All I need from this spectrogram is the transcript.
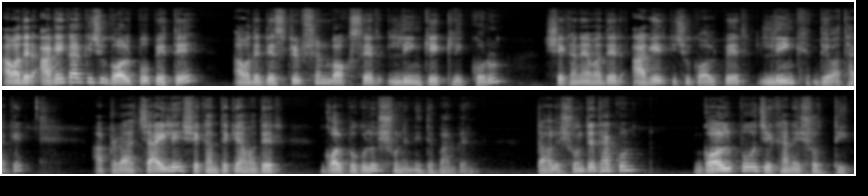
আমাদের আগেকার কিছু গল্প পেতে আমাদের ডেসক্রিপশন বক্সের লিঙ্কে ক্লিক করুন। সেখানে আমাদের আগের কিছু গল্পের লিংক দেওয়া থাকে। আপনারা চাইলে সেখান থেকে আমাদের গল্পগুলো শুনে নিতে পারবেন। তাহলে শুনতে থাকুন গল্প যেখানে সত্যি।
